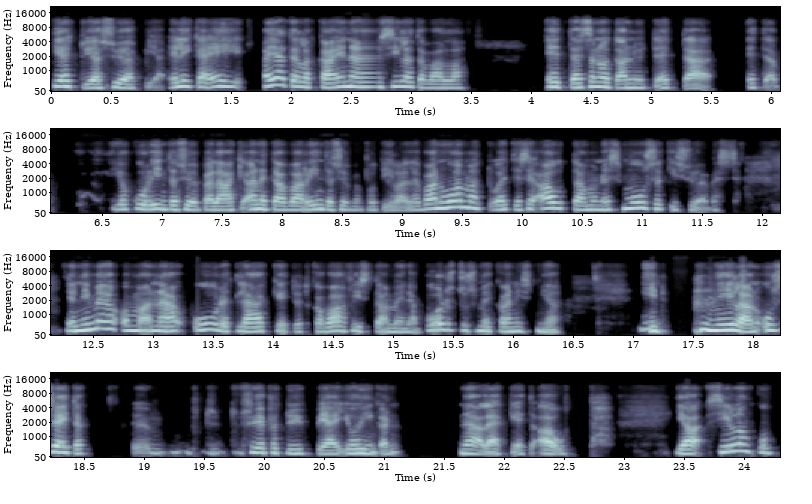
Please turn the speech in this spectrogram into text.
tiettyjä syöpiä. Eli ei ajatellakaan enää sillä tavalla, että sanotaan nyt, että, että joku rintasyöpälääke annetaan vain rintasyöpäpotilaille, vaan huomattu, että se auttaa monessa muussakin syövässä. Ja nimenomaan nämä uudet lääkkeet, jotka vahvistavat meidän puolustusmekanismia, niin niillä on useita syöpätyyppejä, joihin nämä lääkkeet auttaa. Ja silloin kun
